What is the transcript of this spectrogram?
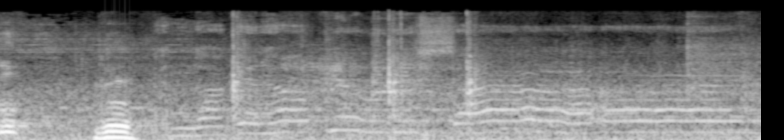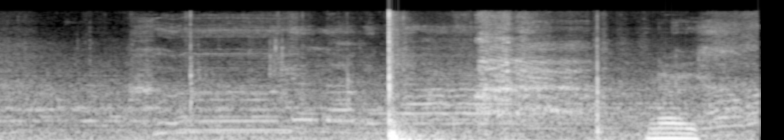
go go nice nice.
